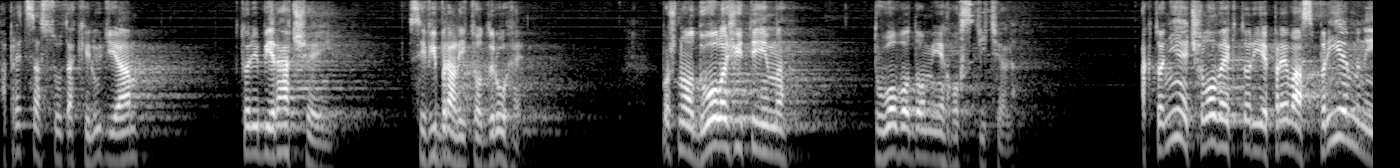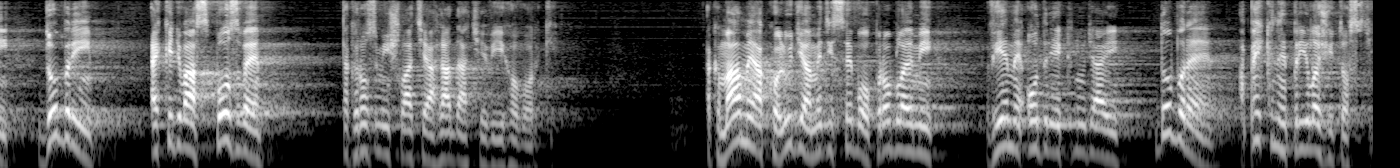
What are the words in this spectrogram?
A predsa sú takí ľudia, ktorí by radšej si vybrali to druhé. Možno dôležitým dôvodom je hostiteľ. Ak to nie je človek, ktorý je pre vás príjemný, dobrý, aj keď vás pozve, tak rozmýšľate a hľadáte výhovorky. Ak máme ako ľudia medzi sebou problémy, vieme odrieknúť aj dobré a pekné príležitosti.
